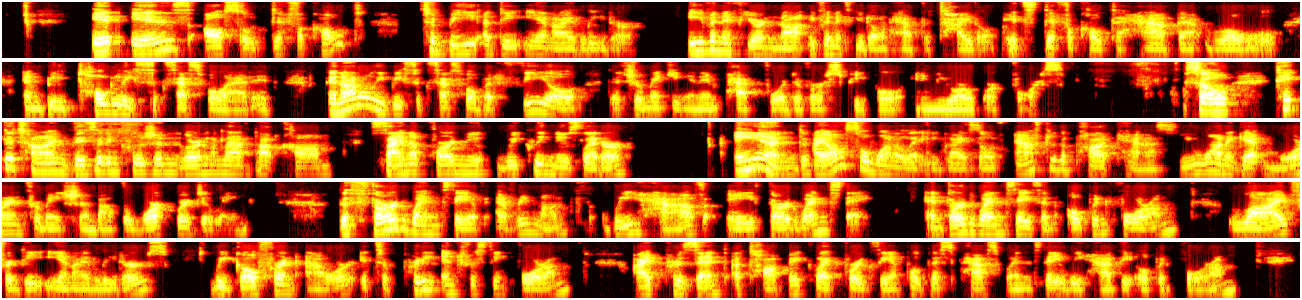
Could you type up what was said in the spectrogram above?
It is also difficult to be a DE&I leader, even if you're not, even if you don't have the title. It's difficult to have that role and be totally successful at it. And not only be successful, but feel that you're making an impact for diverse people in your workforce. So take the time, visit inclusionlearninglab.com, sign up for our new weekly newsletter. And I also want to let you guys know after the podcast you want to get more information about the work we're doing, the third Wednesday of every month, we have a third Wednesday. And third Wednesday is an open forum live for DE&I leaders. We go for an hour. It's a pretty interesting forum. I present a topic, like for example, this past Wednesday, we had the open forum,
